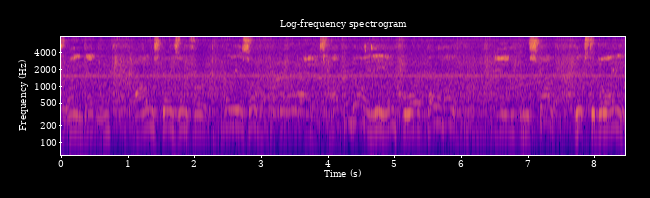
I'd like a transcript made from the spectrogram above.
Dewayne Dedmon. Collins comes in for Ilyasova. And it's Malcolm Delaney in for Belinelli. And Muscala kicks to Delaney.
